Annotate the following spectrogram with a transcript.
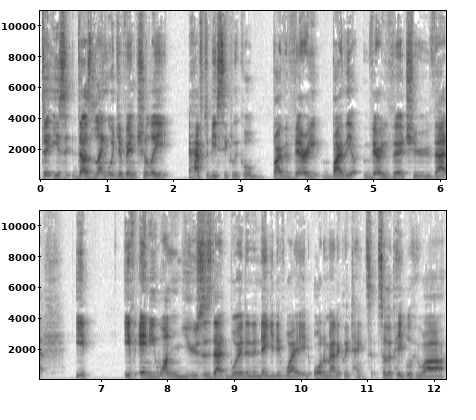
Do, is does language eventually have to be cyclical by the very by the very virtue that it if anyone uses that word in a negative way, it automatically taints it. So the people who are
